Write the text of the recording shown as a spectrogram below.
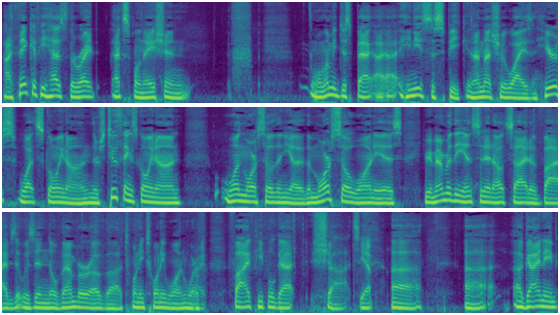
I think if he has the right explanation, f- well, let me just back. I, I, he needs to speak, and I'm not sure why he isn't. Here's what's going on. There's two things going on. One more so than the other. The more so one is you remember the incident outside of Vibes. It was in November of uh, 2021 where Right. five people got shot. Yep. Uh, uh, a guy named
